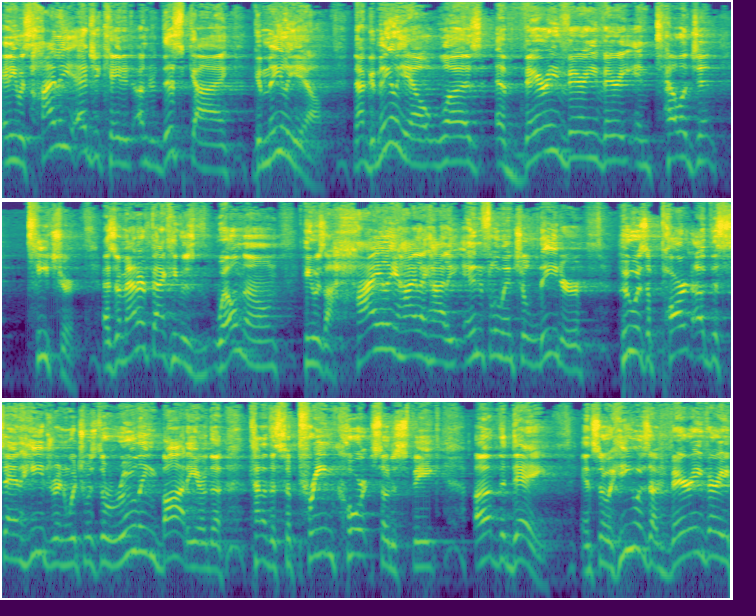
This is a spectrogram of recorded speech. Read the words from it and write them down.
and he was highly educated under this guy, Gamaliel. Now, Gamaliel was a very, very, very intelligent teacher. As a matter of fact, he was well known. He was a highly, highly, highly influential leader who was a part of the Sanhedrin, which was the ruling body or the kind of the supreme court, so to speak, of the day. And so he was a very, very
